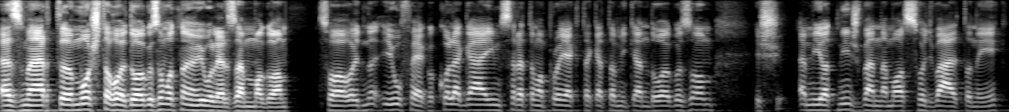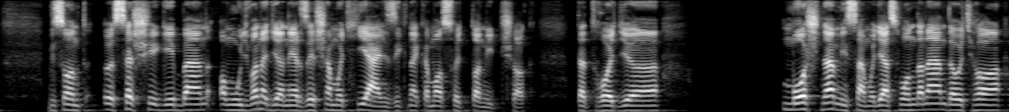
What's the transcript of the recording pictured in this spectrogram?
ez mert most, ahol dolgozom, ott nagyon jól érzem magam. Szóval, hogy jó fejek a kollégáim, szeretem a projekteket, amiken dolgozom, és emiatt nincs bennem az, hogy váltanék. Viszont összességében amúgy van egy olyan érzésem, hogy hiányzik nekem az, hogy tanítsak. Tehát, hogy most nem hiszem, hogy ezt mondanám, de hogyha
